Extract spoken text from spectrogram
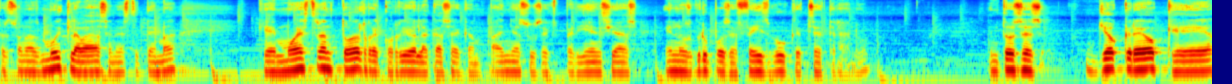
personas muy clavadas en este tema que muestran todo el recorrido de la casa de campaña, sus experiencias en los grupos de Facebook, etc. Entonces, yo creo que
